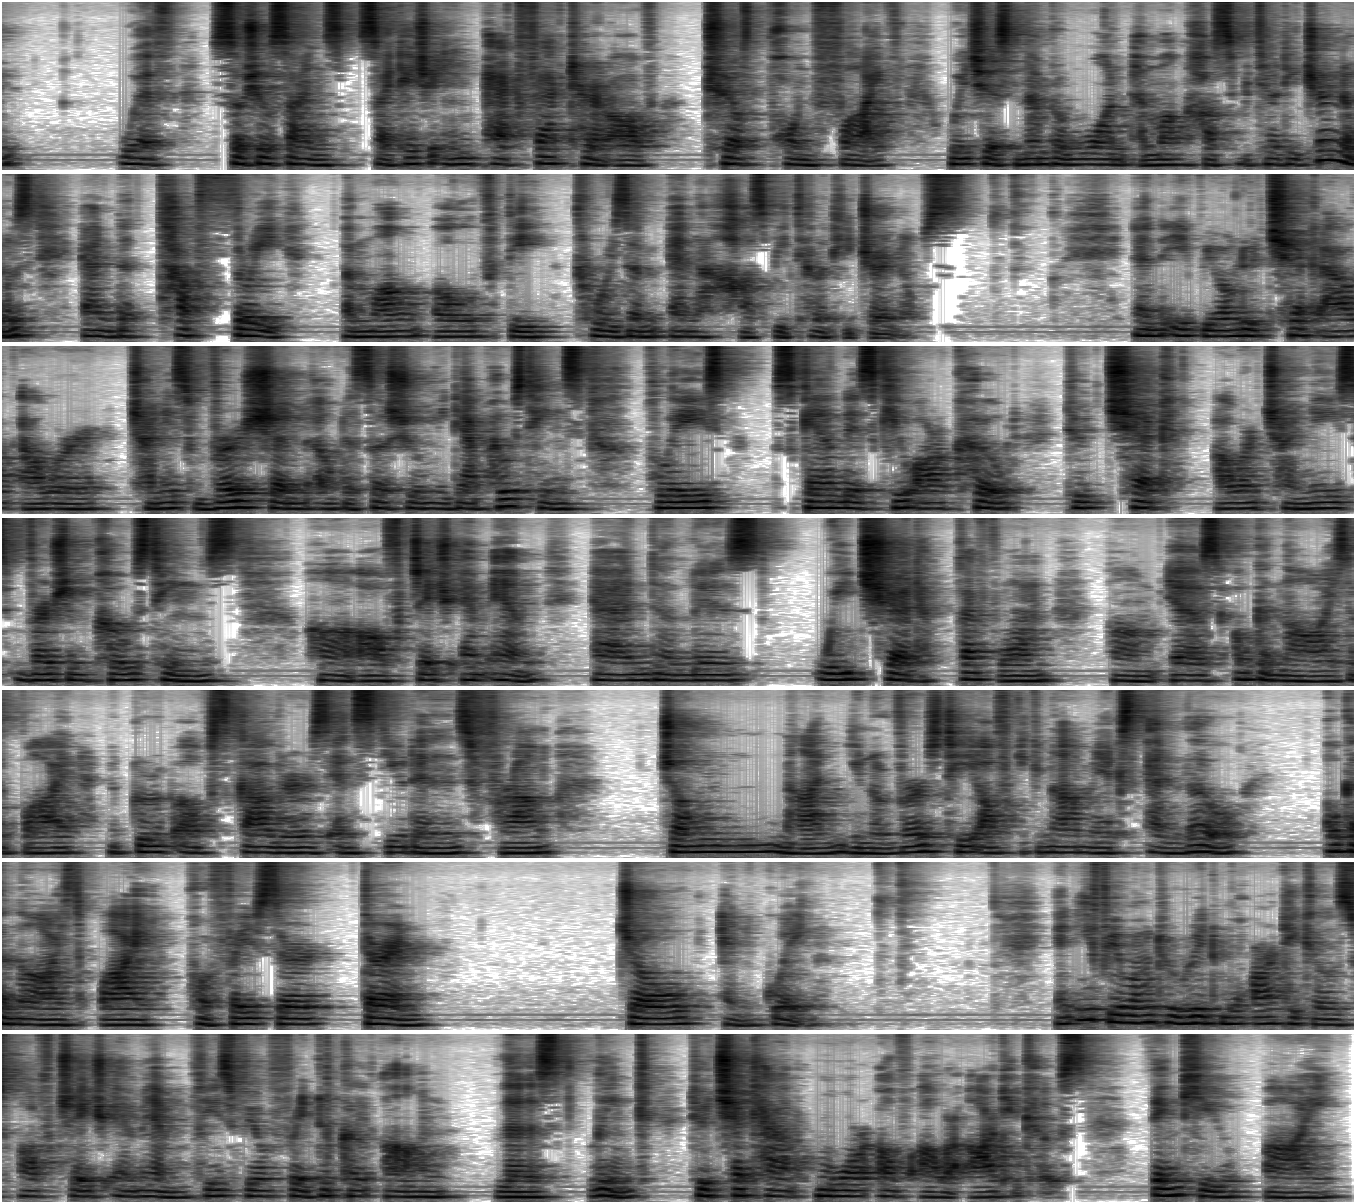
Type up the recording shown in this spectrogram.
with social science citation impact factor of 12.5, which is number one among hospitality journals and the top three among all of the tourism and hospitality journals. And if you want to check out our Chinese version of the social media postings, please scan this QR code to check our Chinese version postings uh, of JHMM and this WeChat platform um, is organized by a group of scholars and students from Zhongnan University of Economics and Law, organized by Professor Dern, Zhou, and Gui. And if you want to read more articles of JHMM, please feel free to click on this link to check out more of our articles. Thank you. Bye.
